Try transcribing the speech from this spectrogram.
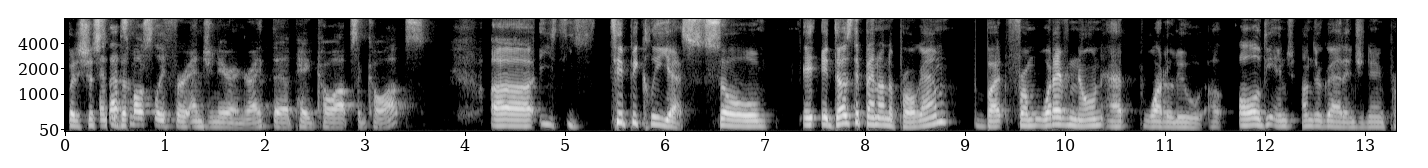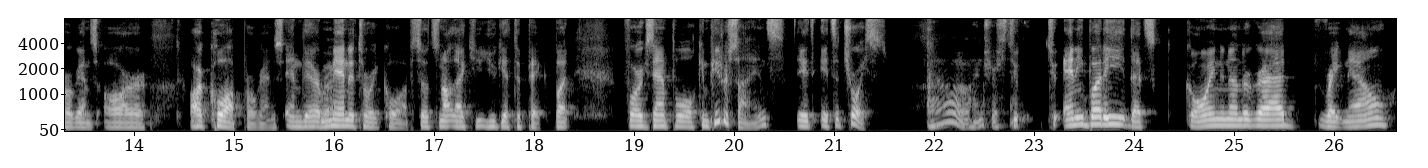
but it's just and that's the- mostly for engineering, right? The paid co-ops and co-ops. Uh, typically, yes. So it, it does depend on the program, but from what I've known at Waterloo, uh, all the en- undergrad engineering programs are are co-op programs, and they're Right. mandatory co-ops. So it's not like you, you get to pick. But for example, computer science, it, it's a choice Oh, interesting. to anybody that's going in undergrad right now.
